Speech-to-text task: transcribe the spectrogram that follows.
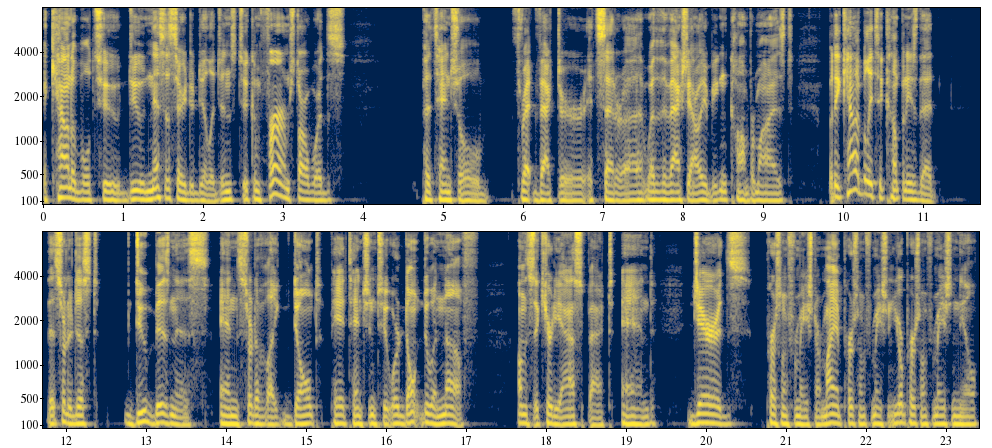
accountable to do necessary due diligence to confirm Starwood's potential threat vector, et cetera, whether they've actually already been compromised. But accountability to companies that that sort of just do business and sort of like don't pay attention to or don't do enough on the security aspect. And Jared's personal information or my personal information, your personal information, Neil,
